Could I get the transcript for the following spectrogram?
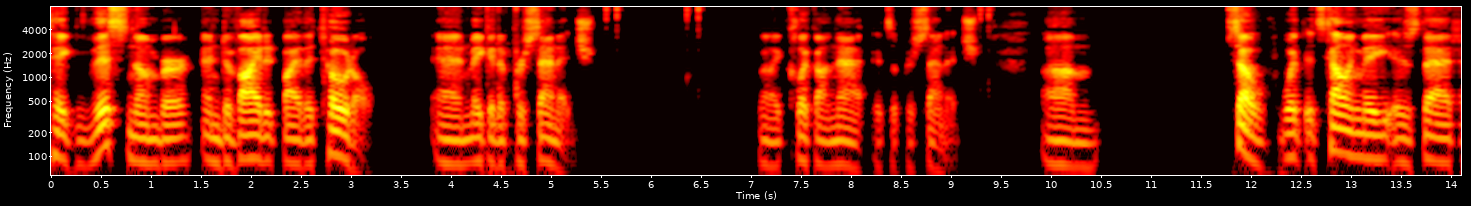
take this number and divide it by the total and make it a percentage. When I click on that, it's a percentage. Um, so what it's telling me is that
